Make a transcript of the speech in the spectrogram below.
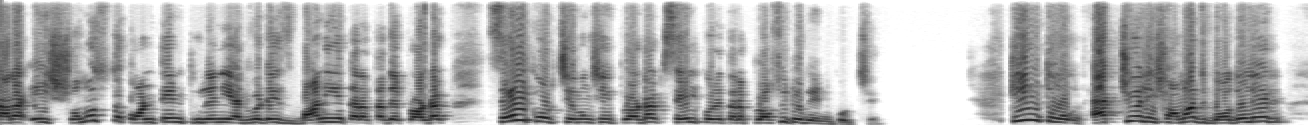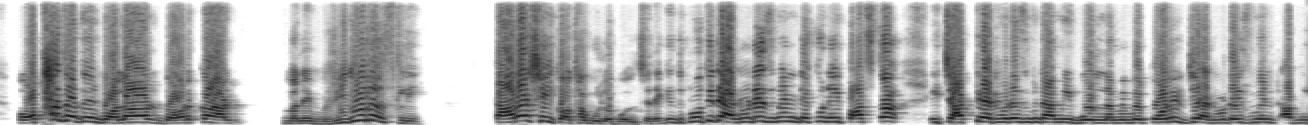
তারা এই সমস্ত কন্টেন্ট তুলে নিয়ে অ্যাডভার্টাইজ বানিয়ে তারা তাদের প্রোডাক্ট সেল করছে এবং সেই প্রোডাক্ট সেল করে তারা প্রফিটও গেইন করছে। কিন্তু অ্যাকচুয়ালি সমাজ বদলের কথা যাদের বলার দরকার মানে রিগুলাসলি তারা সেই কথাগুলো বলছে না। কিন্তু প্রতিটা অ্যাডভার্টাইজমেন্ট দেখুন, এই পাঁচটা, এই চারটে অ্যাডভার্টাইজমেন্ট আমি বললাম। এবার পরের যে অ্যাডভার্টাইজমেন্ট আমি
